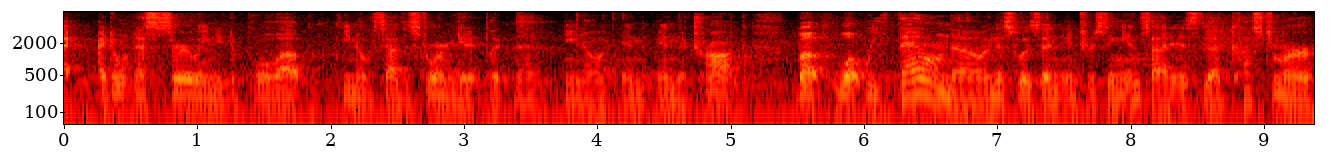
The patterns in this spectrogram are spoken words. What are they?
I, I, don't necessarily need to pull up, you know, beside the store and get it put in the, you know, in, in the trunk. But what we found though, and this was an interesting insight, is the customer,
